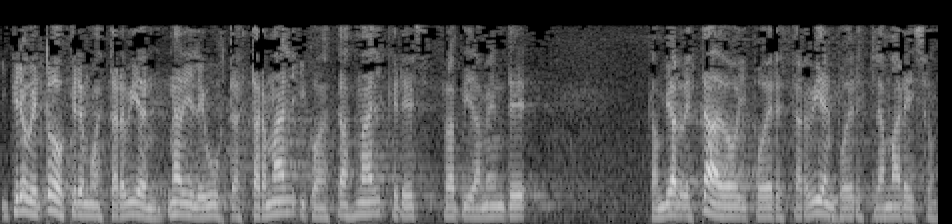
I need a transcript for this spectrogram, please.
y creo que todos queremos estar bien, nadie le gusta estar mal y cuando estás mal querés rápidamente cambiar de estado y poder estar bien, poder exclamar eso.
